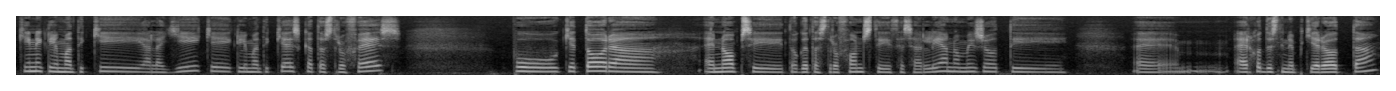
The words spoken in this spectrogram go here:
και είναι η κλιματική αλλαγή και οι κλιματικές καταστροφές που και τώρα εν ώψη των καταστροφών στη Θεσσαλία νομίζω ότι ε, έρχονται στην επικαιρότητα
